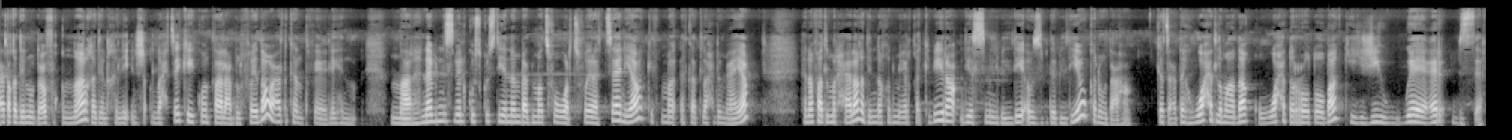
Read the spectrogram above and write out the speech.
عاد غادي نوضعو فوق النار غادي نخليه إن شاء الله حتى كيكون طالع بالفيضة وعاد كنطفي عليه النار. هنا بالنسبة للكسكس ديالنا من بعد ما تفور التصفيرة الثانية كيف ما كتلاحظوا معايا هنا في هذه المرحلة غادي ناخذ معلقة كبيرة ديال السمن البلدي أو الزبدة بلدية وكنوضعها. كتعطيه واحد المذاق وواحد الرطوبة كيجي واعر بزاف.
